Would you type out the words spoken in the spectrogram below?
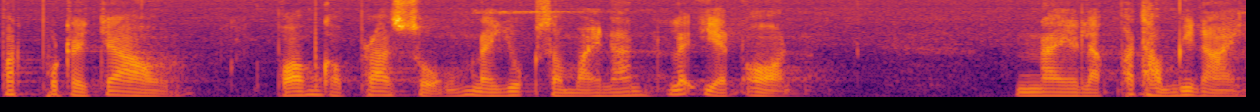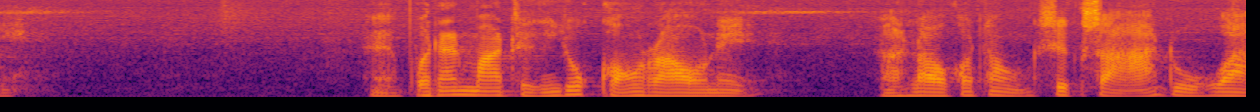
พระพุทธเจ้า พร้อมกับพระสงฆ์ในยุคสมัยนั้นละเอียดอ่อน ในหลักพระธรรมวินัย เพราะนั้นมาถึงยุคของเราเนี่ยเราก็ต้องศึกษาดูว่า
